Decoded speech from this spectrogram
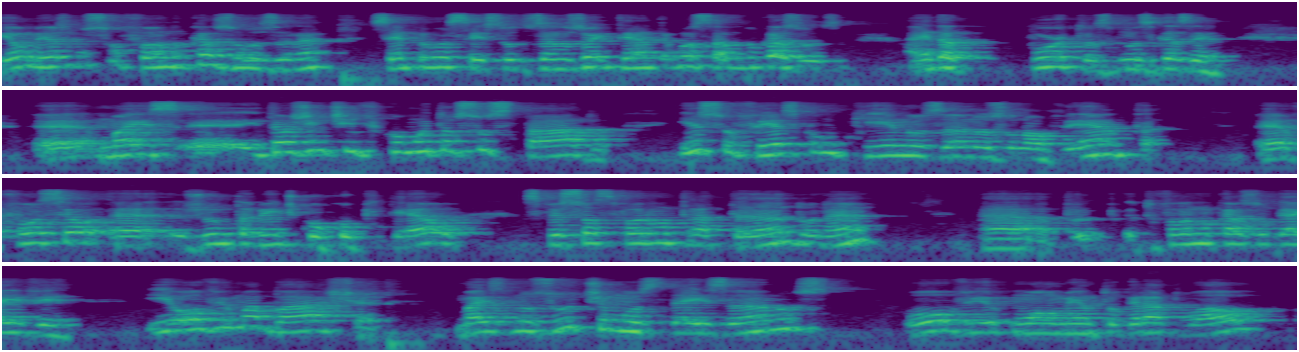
eu mesmo sou fã do Cazuza, né? Sempre gostei, sou dos anos 80, eu gostava do Cazuza. Ainda curto as músicas dele. É, mas é, então a gente ficou muito assustado. Isso fez com que nos anos 90 é, fosse é, juntamente com o coquetel, as pessoas foram tratando, né? Ah, estou falando no caso do HIV, e houve uma baixa. Mas nos últimos 10 anos, houve um aumento gradual.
